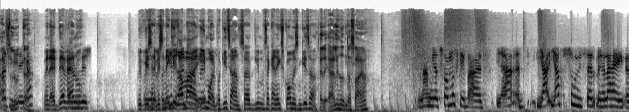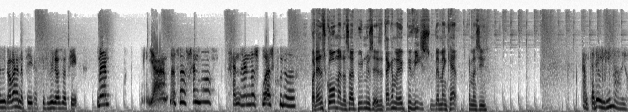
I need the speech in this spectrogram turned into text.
Ja, absolut det da. Men er det der værd være, nu? lægger. Hvis, hvis, han, hvis han ikke lige rammer e-mål på gitaren, så, lige- så kan han ikke score med sin guitar. er det ærligheden, der sejrer? Nej, men jeg tror måske bare, at, ja, at jeg, jeg personligt selv vil hellere have en... Altså, det kan godt være, han er pæn. Han skal selvfølgelig også være pæn. Men ja, altså, han må, han, han må sgu også kunne noget. Hvordan scorer man der så i byen? Hvis, altså, der kan man jo ikke bevise, hvad man kan, kan man sige. Jamen, der er det jo lige meget, jo.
